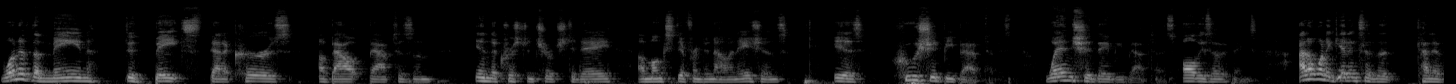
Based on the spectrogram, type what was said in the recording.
one of the main debates that occurs about baptism in the Christian church today amongst different denominations is who should be baptized? When should they be baptized? All these other things. I don't want to get into the kind of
